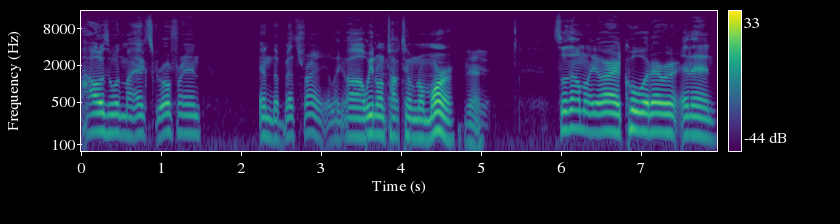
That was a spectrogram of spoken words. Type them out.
how is it with my ex girlfriend and the best friend? You're like, oh, we don't talk to him no more. Yeah. So then I'm like, all right, cool, whatever. And then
